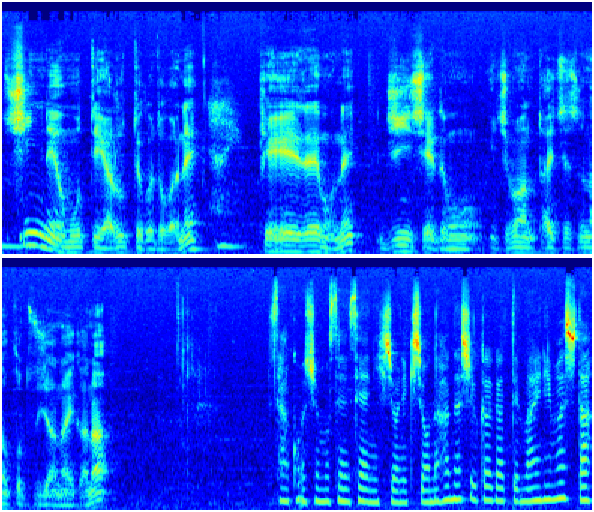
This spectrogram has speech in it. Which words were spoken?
信念を持ってやるってことがね、はい。経営でもね人生でも一番大切なことじゃないかなさあ今週も先生に非常に貴重な話を伺ってまいりました。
